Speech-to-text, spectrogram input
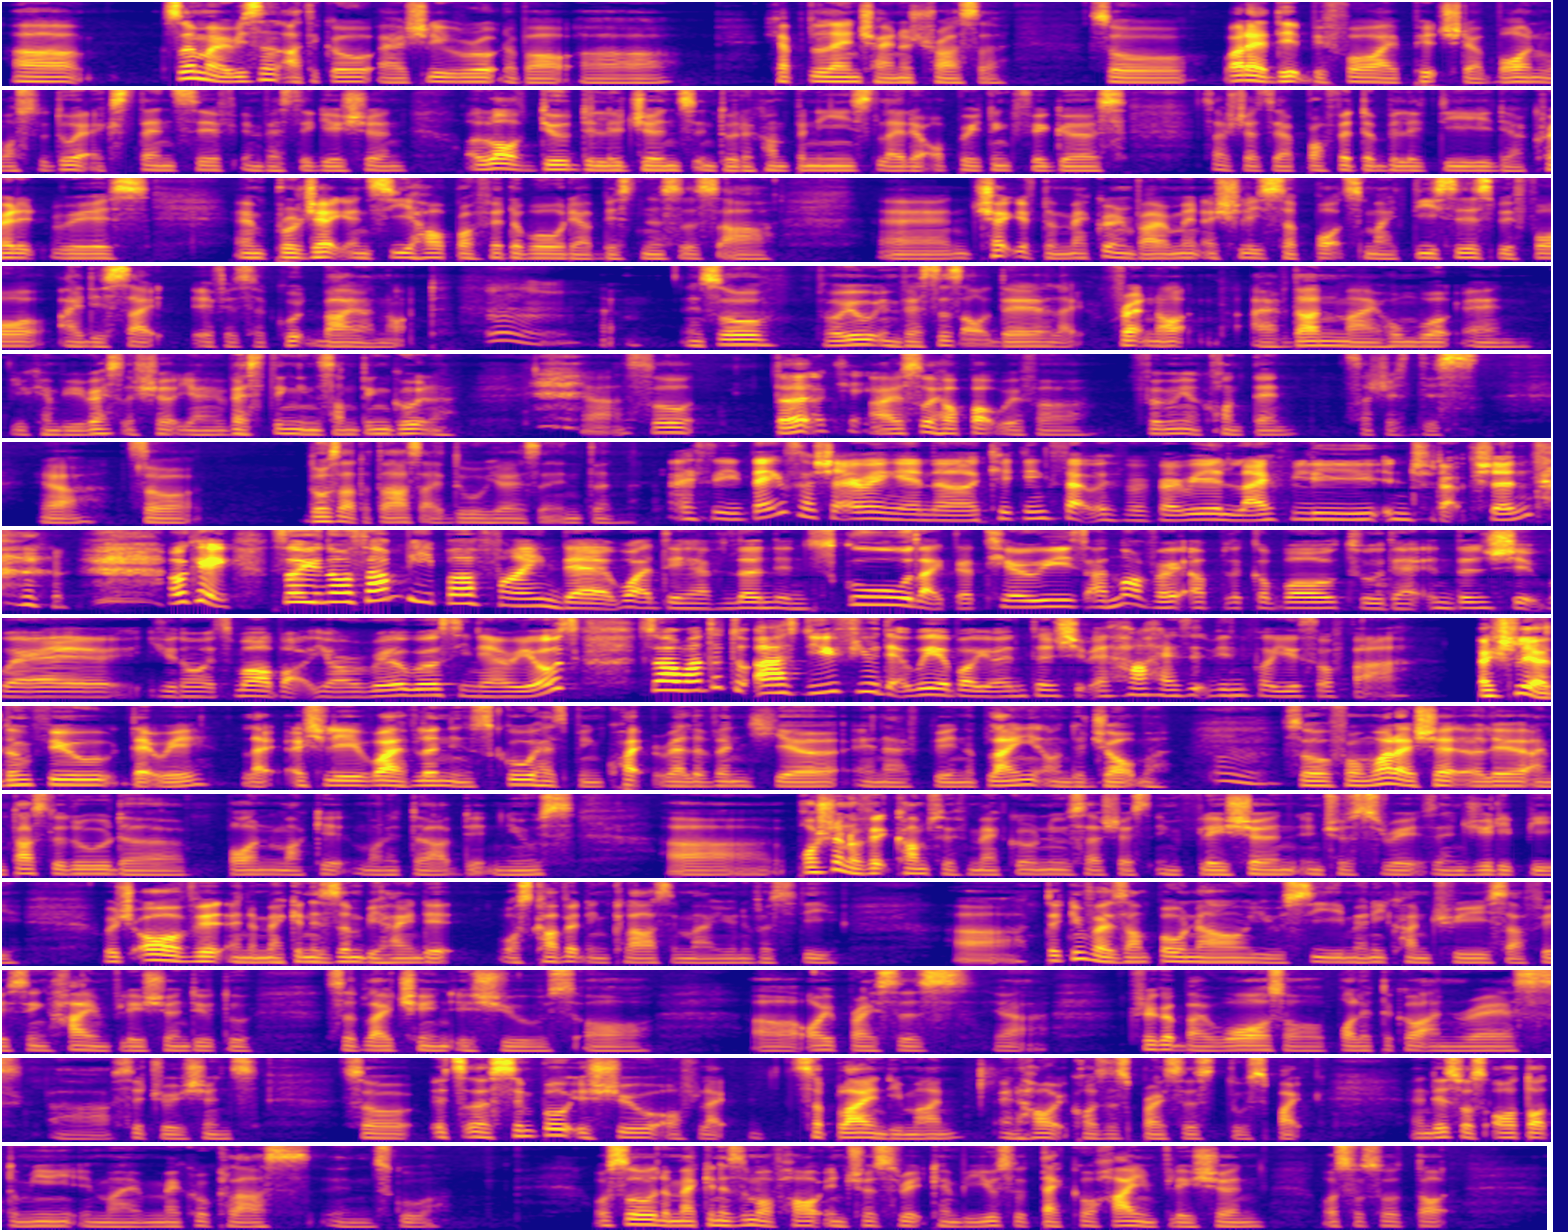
Uh, so in my recent article, I actually wrote about uh, CapitaLand China Trust. Uh. So what I did before I pitched their bond was to do an extensive investigation, a lot of due diligence into the companies, like their operating figures, such as their profitability, their credit risk, and project and see how profitable their businesses are and check if the macro environment actually supports my thesis before I decide if it's a good buy or not. Mm. Um, and so, for you investors out there, like fret not, I've done my homework, and you can be rest assured you're investing in something good. uh. Yeah. So third, Okay. I also help out with uh, filming a content such as this. Yeah. So those are the tasks I do here as an intern. I see. Thanks for sharing and uh, kicking start with a very lively introduction. okay, so you know, some people find that what they have learned in school, like their theories, are not very applicable to their internship where, you know, it's more about your real world scenarios. So I wanted to ask, do you feel that way about your internship and how has it been for you so far? Actually, I don't feel that way. Like, actually, what I've learned in school has been quite relevant here, and I've been applying it on the job. Uh. So, from what I shared earlier, I'm tasked to do the bond market monitor update news. Uh, portion of it comes with macro news such as inflation, interest rates, and GDP, which all of it and the mechanism behind it was covered in class in my university. Uh, taking for example, now you see many countries are facing high inflation due to supply chain issues or uh, oil prices, yeah, triggered by wars or political unrest uh, situations. So it's a simple issue of like supply and demand and how it causes prices to spike. And this was all taught to me in my macro class in school. Also, the mechanism of how interest rate can be used to tackle high inflation was also taught.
